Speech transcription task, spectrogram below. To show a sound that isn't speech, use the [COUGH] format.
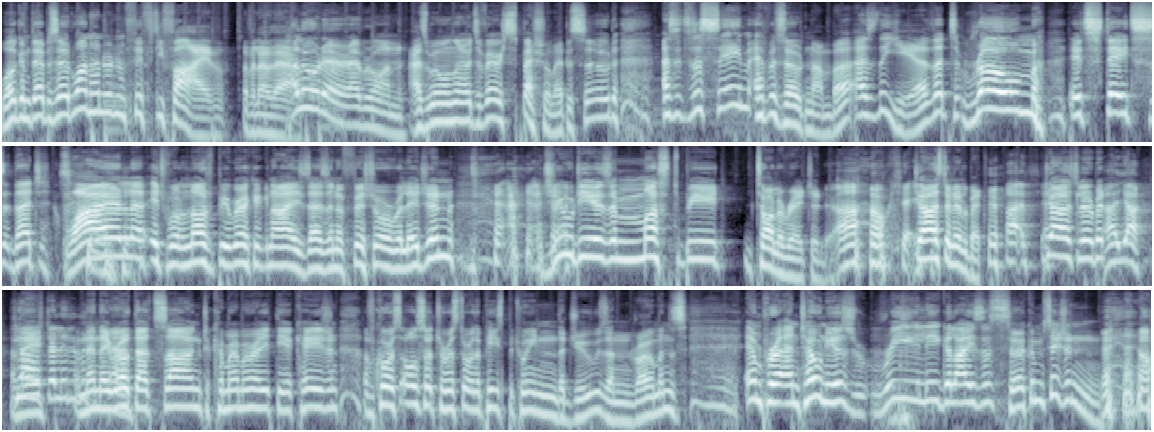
Welcome to episode 155 of Hello There. Hello there, everyone. As we all know, it's a very special episode, as it's the same episode number as the year that Rome. It states that [LAUGHS] while it will not be recognized as an official religion, [LAUGHS] Judaism must be tolerated. [LAUGHS] Ah, okay. Just a little bit. [LAUGHS] Just a little bit. Uh, yeah, And just they- a little bit. And then they yeah. wrote that song to commemorate the occasion. Of course, also to restore the peace between the Jews and Romans. Emperor Antonius re-legalizes [LAUGHS] circumcision.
